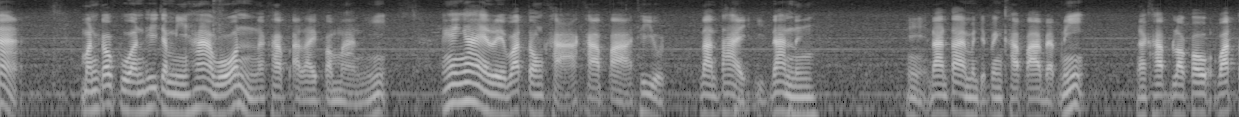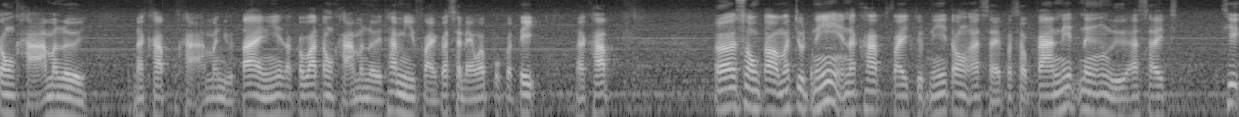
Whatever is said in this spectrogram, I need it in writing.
7805 มันก็ควรที่จะมี 5 โวลต์นะครับ อะไรประมาณนี้ ง่าย ๆ เลยวัดตรงขาคาปาที่อยู่ด้านใต้อีกด้านหนึ่งนี่ด้านใต้มันจะเป็นคาปาแบบนี้นะครับ เราก็วัดตรงขามันเลยนะครับ ขามันอยู่ใต้นี้เราก็วัดตรงขามันเลย ถ้ามีไฟก็แสดงว่าปกตินะครับส่งต่อมาจุดนี้นะครับ ไฟจุดนี้ต้องอาศัยประสบการณ์นิดนึง หรืออาศัย ที่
